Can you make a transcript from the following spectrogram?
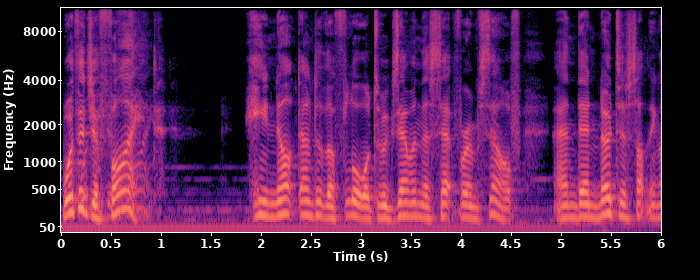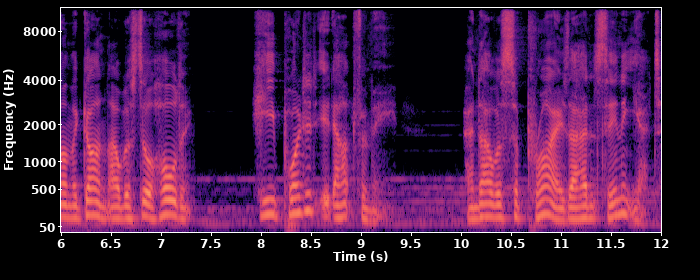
What did you find? He knelt down to the floor to examine the set for himself and then noticed something on the gun I was still holding. He pointed it out for me and I was surprised I hadn't seen it yet.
